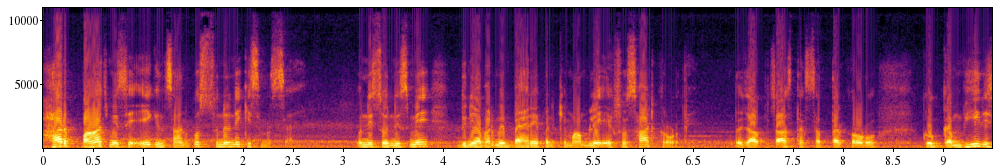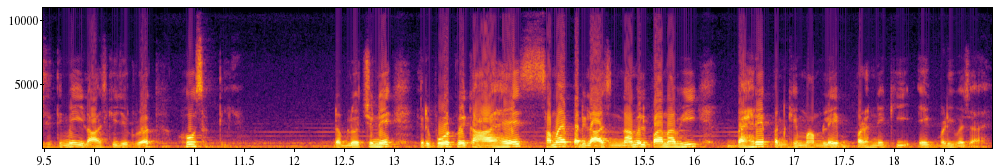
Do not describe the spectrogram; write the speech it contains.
हर पाँच में से एक इंसान को सुनने की समस्या है। उन्नीस सौ उन्नीस में दुनिया भर में बहरेपन के मामले 160 करोड़ थे। 2050 तक 70 करोड़ को गंभीर स्थिति में इलाज की ज़रूरत हो सकती है। डब्ल्यूएचओ ने रिपोर्ट में कहा है, समय पर इलाज न मिल पाना भी बहरेपन के मामले बढ़ने की एक बड़ी वजह है।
